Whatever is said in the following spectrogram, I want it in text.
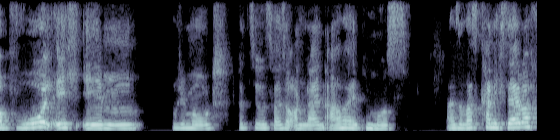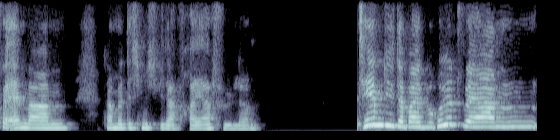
obwohl ich eben remote bzw. online arbeiten muss. Also was kann ich selber verändern, damit ich mich wieder freier fühle. Themen, die dabei berührt werden,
